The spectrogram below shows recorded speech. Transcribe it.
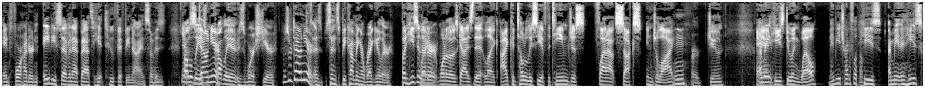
in 487 at bats, he hit 259. So his Yeah, it was a probably down his, year. probably his worst year It was a down year. as, since becoming a regular. But he's another one of those guys that, like, I could totally see if the team just flat out sucks in July or June and Mm. mean- he's doing well, maybe you try to flip him. He's, I mean, and he's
